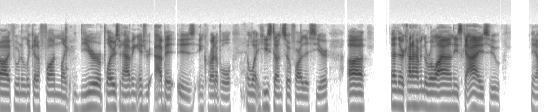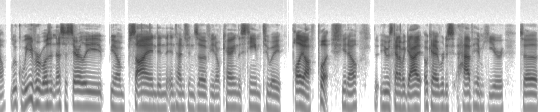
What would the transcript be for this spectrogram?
Uh, if you want to look at a fun like year a player's been having, Andrew Abbott is incredible in what he's done so far this year. Uh, and they're kind of having to rely on these guys who, you know, Luke Weaver wasn't necessarily, you know, signed in intentions of, you know, carrying this team to a playoff push. You know, he was kind of a guy. Okay, we're just have him here to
